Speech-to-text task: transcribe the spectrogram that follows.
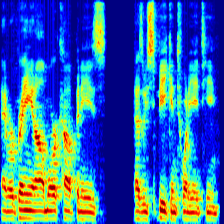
and we're bringing on more companies as we speak in 2018.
